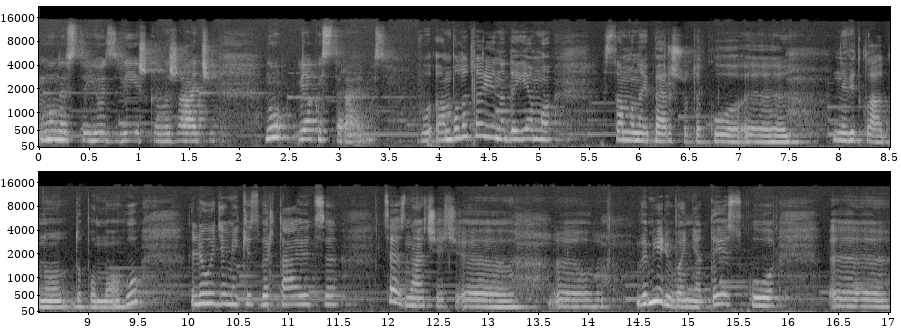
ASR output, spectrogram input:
ну не встають з ліжка, лежачі. Ну якось стараємось. В амбулаторії надаємо саму найпершу таку е, невідкладну допомогу людям, які звертаються. Це значить е, е, вимірювання тиску, е,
